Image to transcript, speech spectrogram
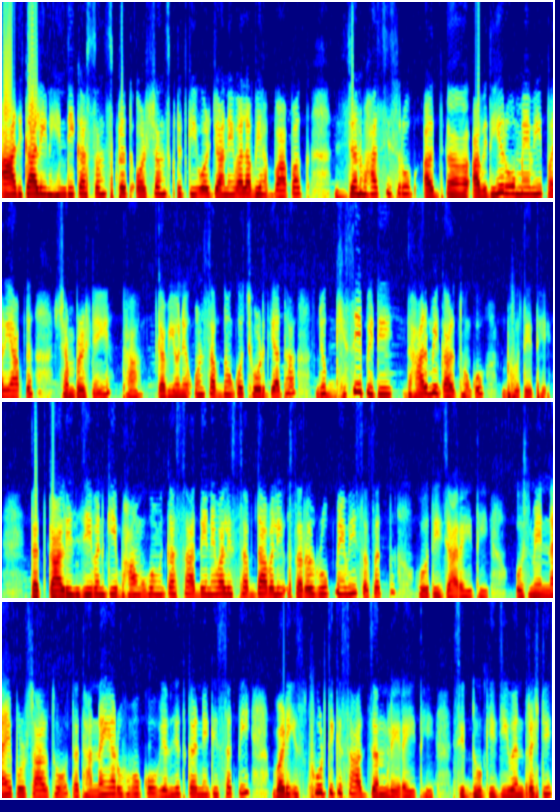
आदिकालीन हिंदी का संस्कृत और संस्कृत की ओर जाने वाला व्यापक जनभाषी स्वरूप अवधि रूप में भी पर्याप्त संप्रषणीय था। कवियों ने उन शब्दों को छोड़ दिया था जो घिसे पिटे धार्मिक अर्थों को ढोते थे। तत्कालीन जीवन की भावभूमि का साथ देने वाली शब्दावली सरल रूप में भी सशक्त होती जा रही थी। उसमें नए पुरुषार्थों तथा नए अनुभवों को व्यंजित करने की शक्ति बड़ी स्फूर्ति के साथ जन्म ले रही थी। सिद्धों की जीवन दृष्टि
